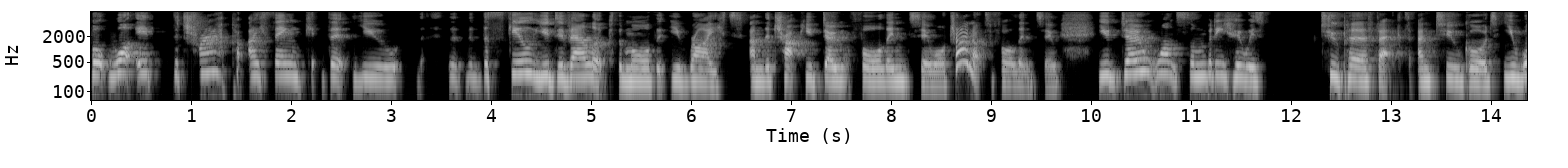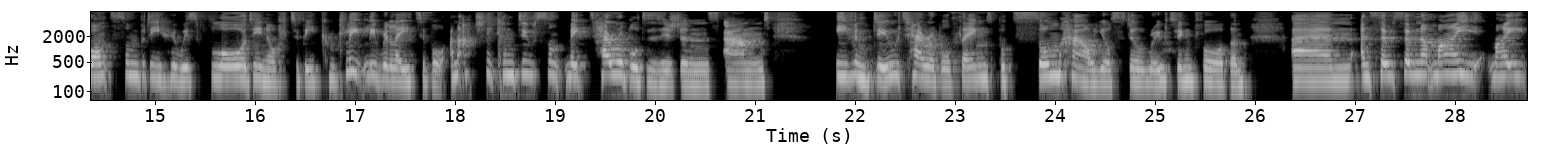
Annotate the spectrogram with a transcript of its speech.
But what it, the trap, I think that you, the, the skill you develop the more that you write, and the trap you don't fall into, or try not to fall into, you don't want somebody who is too perfect and too good. You want somebody who is flawed enough to be completely relatable and actually can do some make terrible decisions and even do terrible things, but somehow you're still rooting for them. Um, and so, so not my my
